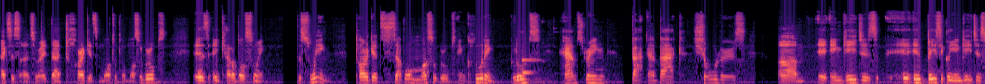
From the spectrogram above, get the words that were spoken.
exercise, right, that targets multiple muscle groups is a kettlebell swing. The swing targets several muscle groups, including glutes, hamstring, back, uh, back shoulders. Um, it engages, it, it basically engages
